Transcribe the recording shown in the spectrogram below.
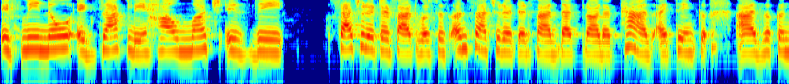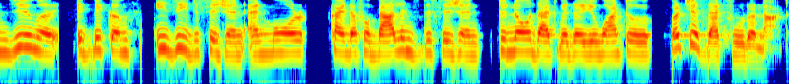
if we know exactly how much is the saturated fat versus unsaturated fat that product has, I think as a consumer, it becomes easy decision and more kind of a balanced decision to know that whether you want to purchase that food or not.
